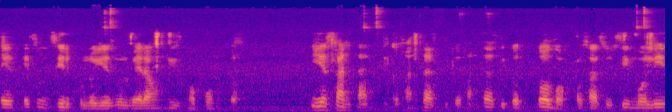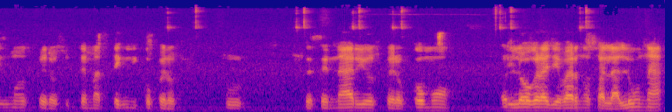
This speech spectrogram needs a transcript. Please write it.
es, un círculo y es volver a un mismo punto. Y es fantástico, fantástico, fantástico todo, o sea, sus simbolismos, pero su tema técnico, pero sus, escenarios, pero cómo logra llevarnos a la luna,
